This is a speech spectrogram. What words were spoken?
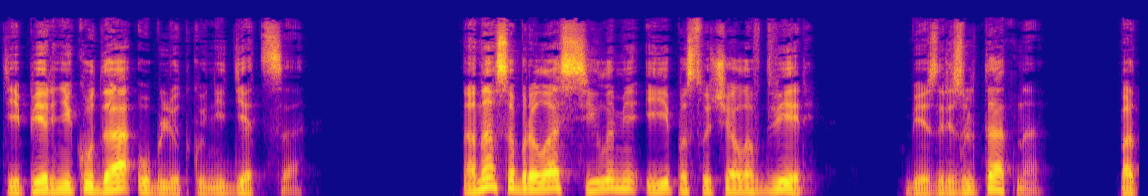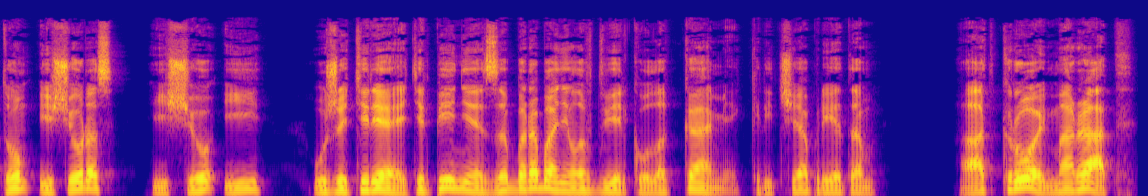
Теперь никуда ублюдку не деться. Она собралась силами и постучала в дверь. Безрезультатно. Потом еще раз, еще и уже теряя терпение, забарабанила в дверь кулаками, крича при этом «Открой, Марат!».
